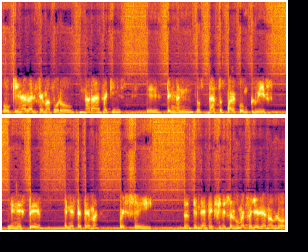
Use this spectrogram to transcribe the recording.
o quien haga el semáforo naranja, quienes eh, tengan los datos para concluir en este en este tema, pues eh, tendrían que exhibir su argumento. Ayer ya no habló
